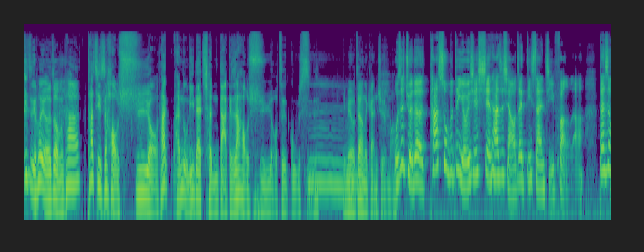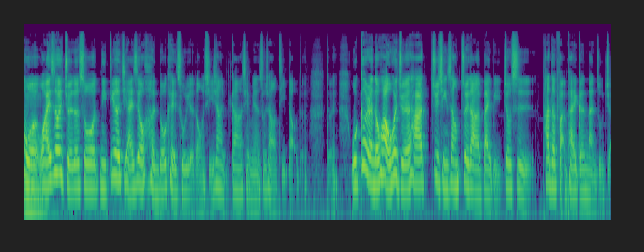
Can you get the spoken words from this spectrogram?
一直会有一种他他其实好虚哦，他很努力在撑大，可是他好虚哦。这个故事，嗯、你们有这样的感觉吗？我是觉得他说不定有一些线，他是想要在第三集放啦。但是我、嗯、我还是会觉得说，你第二集还是有很多可以处理的东西，像刚刚前面所想要提到的。对我个人的话，我会觉得他剧情上最大的败笔就是他的反派跟男主角。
